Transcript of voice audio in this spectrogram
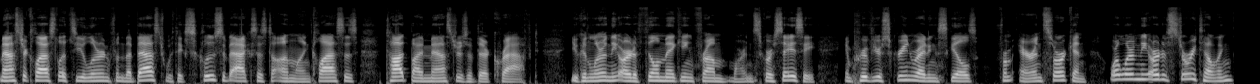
Masterclass lets you learn from the best with exclusive access to online classes taught by masters of their craft. You can learn the art of filmmaking from Martin Scorsese, improve your screenwriting skills from Aaron Sorkin, or learn the art of storytelling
